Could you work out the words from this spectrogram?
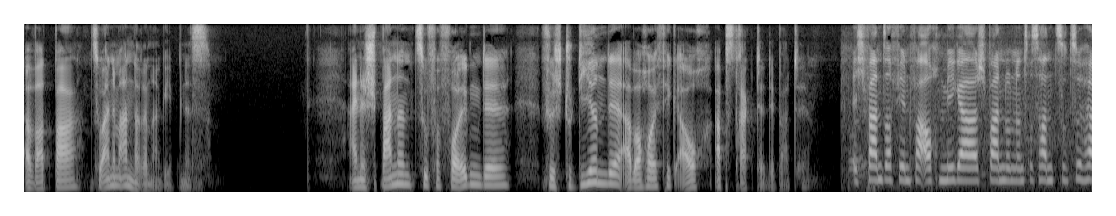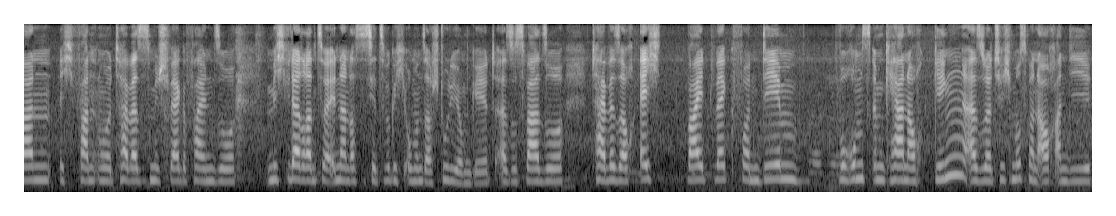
erwartbar zu einem anderen Ergebnis. Eine spannend zu verfolgende, für Studierende aber häufig auch abstrakte Debatte. Ich fand es auf jeden Fall auch mega spannend und interessant zuzuhören. Ich fand nur, teilweise ist es mir schwer gefallen, so mich wieder daran zu erinnern, dass es jetzt wirklich um unser Studium geht. Also es war so teilweise auch echt weit weg von dem, worum es im Kern auch ging. Also natürlich muss man auch an die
